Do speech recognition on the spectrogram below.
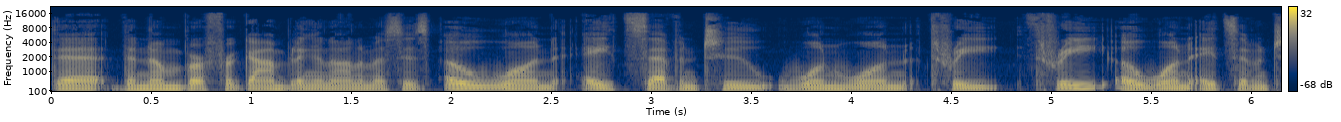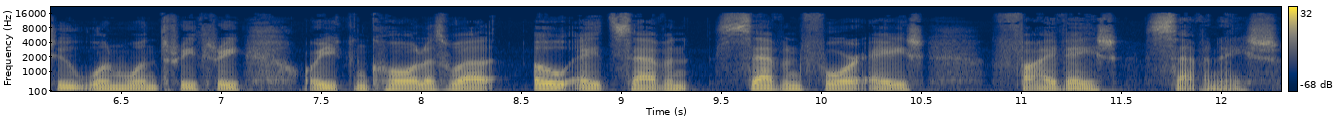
The the number for Gambling Anonymous is 01872 1133, 01872 1133, or you can call as well 087 748 5878.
